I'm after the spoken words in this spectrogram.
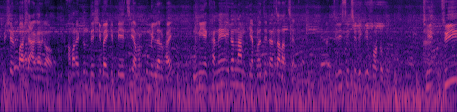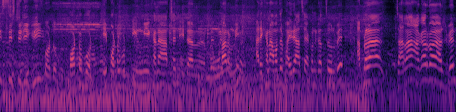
অফিসের পাশে আগারগাঁও। আমার একজন দেশি বাইকে পেয়েছি আমার কুমিল্লার ভাই। উনি এখানে এটার নাম কি? আপনারা যেটা চালাচ্ছেন? Three sixty degree photo three sixty degree photo book photo booth এই ফটোবোটটি উনি এখানে আছেন এটার ওনার উনি। আর এখানে আমাদের ভাইরা আছে এখন এটা চলবে। আপনারা যারা আগারগাঁও আসবেন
